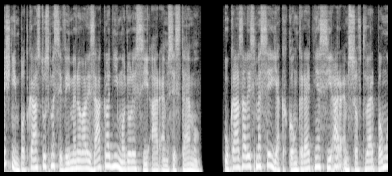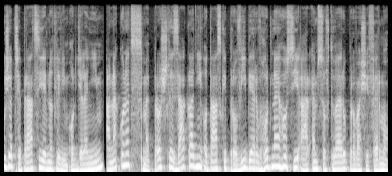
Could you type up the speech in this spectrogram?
Dnešním podcastu jsme si vyjmenovali základní moduly CRM systému. Ukázali jsme si, jak konkrétně CRM software pomůže při práci jednotlivým oddělením a nakonec jsme prošli základní otázky pro výběr vhodného CRM softwaru pro vaši firmu.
